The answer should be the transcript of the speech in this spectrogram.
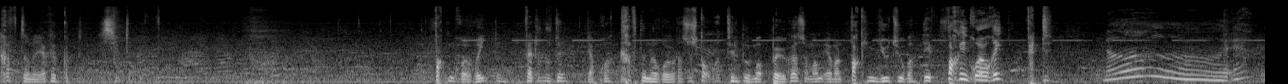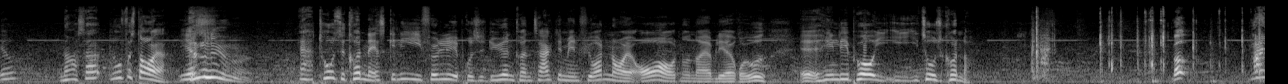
Kræfterne, jeg kan godt se det. Fucking røveri, du. Fatter du det? Jeg prøver kraftet med at røve dig, så står du og tilbyder mig burger, som om jeg var en fucking YouTuber. Det er fucking røveri. Fat det. Nå, ja, jo. Nå, så nu forstår jeg. Yes. Ja, to sekunder. Jeg skal lige følge proceduren kontakte min 14-årige overordnet, når jeg bliver røvet. Øh, hæng lige på i, i, i to sekunder. Hvad? Nej!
